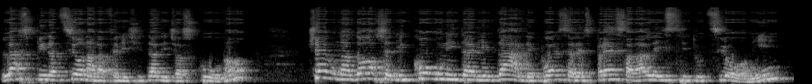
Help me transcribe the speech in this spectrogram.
l'aspirazione alla felicità di ciascuno, c'è una dose di comunitarietà che può essere espressa dalle istituzioni,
